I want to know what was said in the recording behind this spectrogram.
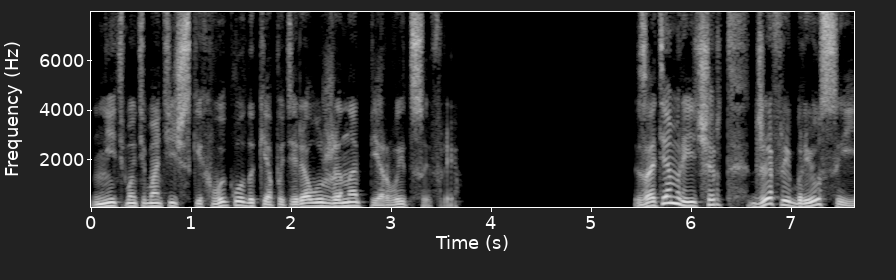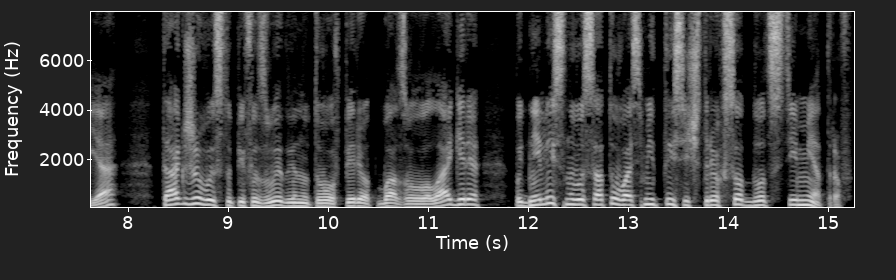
Нить математических выкладок я потерял уже на первой цифре. Затем Ричард, Джеффри Брюс и я, также выступив из выдвинутого вперед базового лагеря, поднялись на высоту 8320 метров,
